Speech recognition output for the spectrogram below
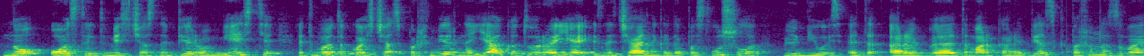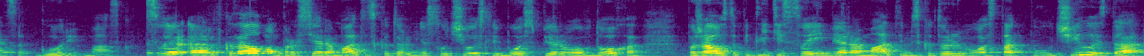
но он стоит у меня сейчас на первом месте. Это мое такое сейчас парфюмерное я, которое я изначально, когда послушала, влюбилась. Это, это марка Арабеск, парфюм называется Glory Mask. Я рассказала вам про все ароматы, с которыми мне случилась любовь с первого вдоха. Пожалуйста, поделитесь своими ароматами, с которыми у вас так получилось, да.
